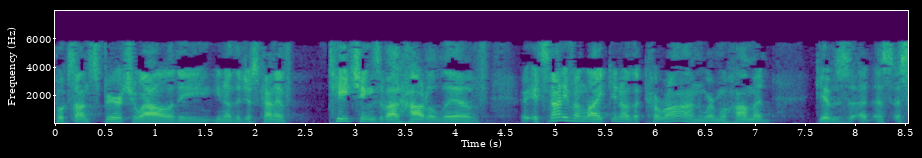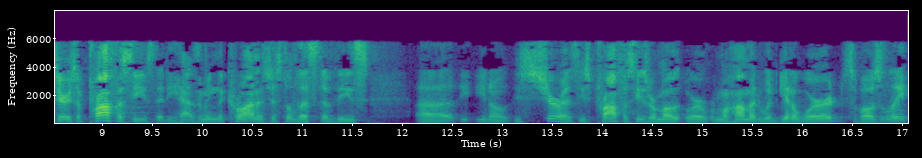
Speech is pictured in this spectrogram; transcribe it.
books on spirituality. You know, they're just kind of teachings about how to live. It's not even like, you know, the Quran where Muhammad gives a, a, a series of prophecies that he has. I mean, the Quran is just a list of these, uh, you know, these suras, these prophecies where, Mo, where Muhammad would get a word, supposedly,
